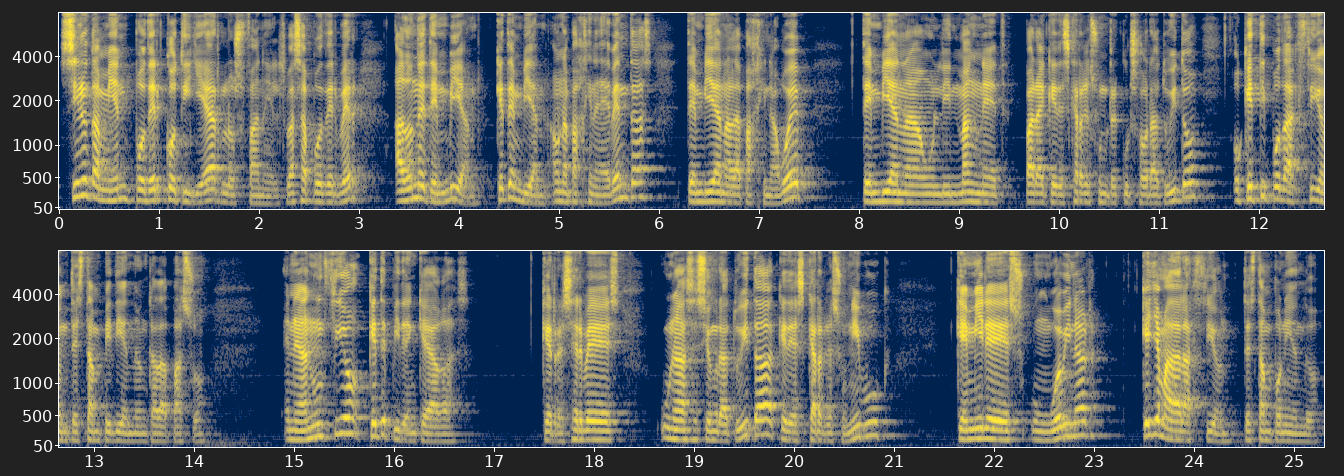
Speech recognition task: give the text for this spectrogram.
sino también poder cotillear los funnels. Vas a poder ver a dónde te envían. ¿Qué te envían? A una página de ventas, te envían a la página web, te envían a un lead magnet para que descargues un recurso gratuito o qué tipo de acción te están pidiendo en cada paso. En el anuncio, ¿qué te piden que hagas? Que reserves una sesión gratuita, que descargues un ebook, que mires un webinar, qué llamada a la acción te están poniendo.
